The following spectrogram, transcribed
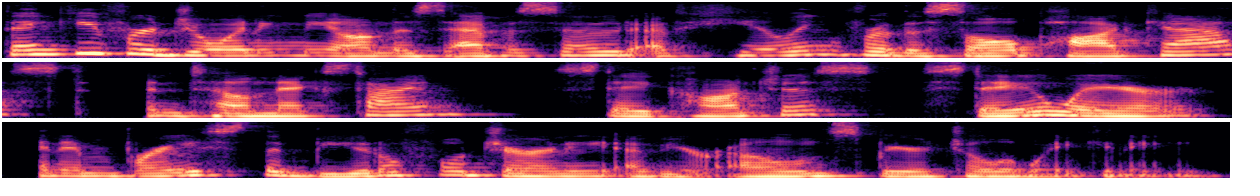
Thank you for joining me on this episode of Healing for the Soul podcast. Until next time, stay conscious, stay aware, and embrace the beautiful journey of your own spiritual awakening.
